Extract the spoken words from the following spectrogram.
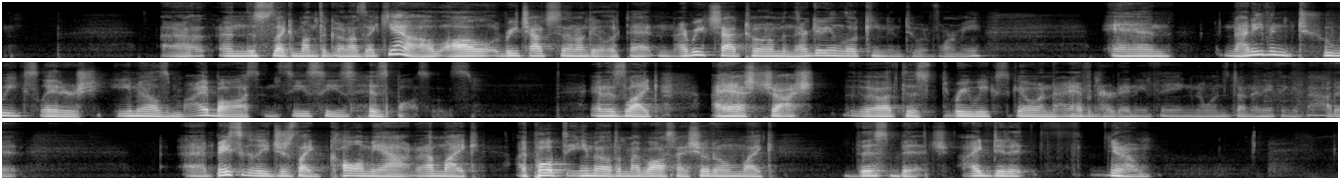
Uh, and this is like a month ago and i was like yeah I'll, I'll reach out to them. I'll get it looked at. And i reached out to them and they're getting looking into it for me. And not even two weeks later, she emails my boss and CCs his bosses. And is like, I asked Josh about this three weeks ago and I haven't heard anything. No one's done anything about it. Uh, basically, just like calling me out. And I'm like, I pull up the email to my boss and I showed him, like, this bitch, I did it, you know.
